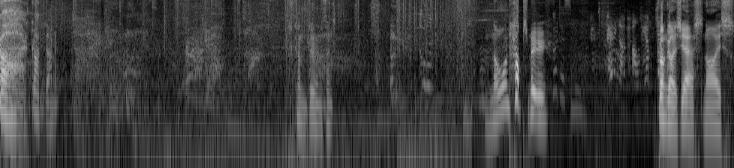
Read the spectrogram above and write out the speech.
Ah, God damn it. Just couldn't do anything. No one helps me. Come on, guys. Yes, nice.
